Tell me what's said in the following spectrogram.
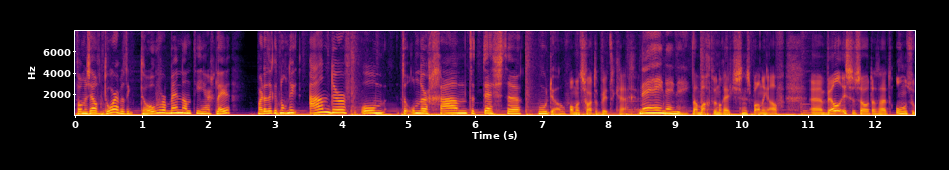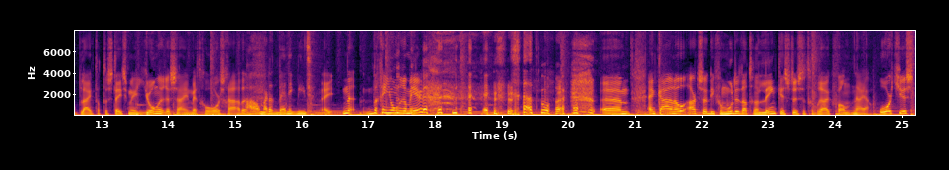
van mezelf door heb dat ik dover ben dan tien jaar geleden. Maar dat ik het nog niet aandurf om te ondergaan, te testen hoe doof. Om het zwart op wit te krijgen. Nee, nee, nee. Dan wachten we nog eventjes in spanning af. Eh, wel is het zo dat uit onderzoek blijkt dat er steeds meer jongeren zijn met gehoorschade. Oh, maar dat ben ik niet. Nee, nee, geen jongeren meer. Ga door. Ehm, en KNO-artsen die vermoeden dat er een link is tussen het gebruik van nou ja, oortjes.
